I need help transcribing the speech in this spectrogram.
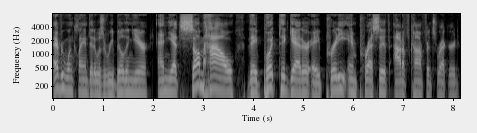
Everyone claimed that it was a rebuilding year, and yet somehow they put together a pretty impressive out of conference record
